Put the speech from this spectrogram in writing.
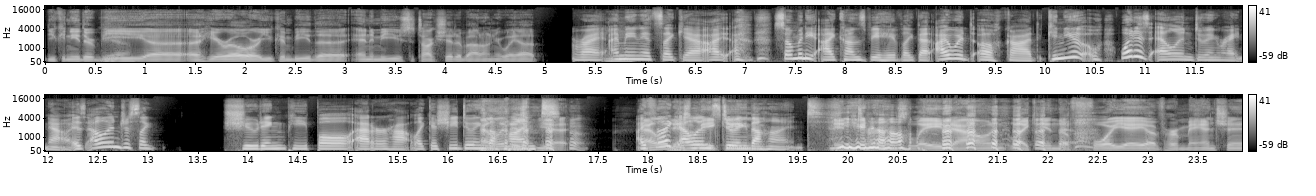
you can either be uh, a hero or you can be the enemy you used to talk shit about on your way up. Right. I Mm. mean, it's like, yeah, I, I so many icons behave like that. I would, oh God, can you? What is Ellen doing right now? Is Ellen just like shooting people at her house? Like, is she doing Ellen the is- hunt? yeah. I feel Ellen like Ellen's doing the hunt. you know, interns lay down like in the foyer of her mansion,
